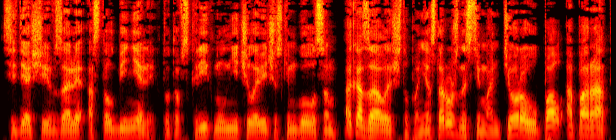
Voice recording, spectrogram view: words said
Сидящие в зале остолбенели, кто-то вскрикнул нечеловеческим голосом. Оказалось, что по неосторожности монтера упал аппарат,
